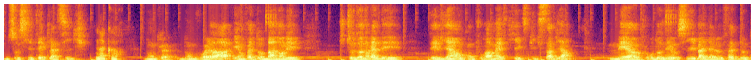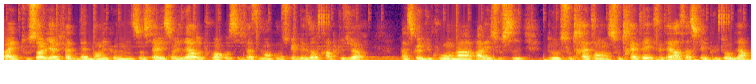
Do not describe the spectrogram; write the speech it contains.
une société classique. D'accord. Donc, euh, donc voilà, et en fait, bah, dans les, je te donnerai des, des liens qu'on pourra mettre qui expliquent ça bien. Mais pour donner aussi, bah, il y a le fait de ne pas être tout seul, il y a le fait d'être dans l'économie sociale et solidaire, de pouvoir aussi facilement construire des offres à plusieurs parce que du coup, on n'a pas les soucis de sous-traitants, sous-traiter, etc. Ça se fait plutôt bien.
